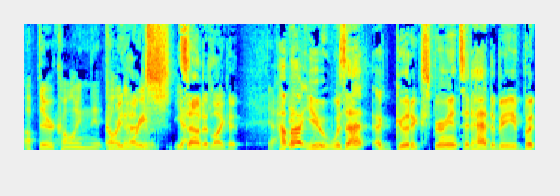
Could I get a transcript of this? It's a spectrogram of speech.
up there calling the calling oh, the race. Yeah. Sounded like it. Yeah. How about you? Was that a good experience? It had to be, but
